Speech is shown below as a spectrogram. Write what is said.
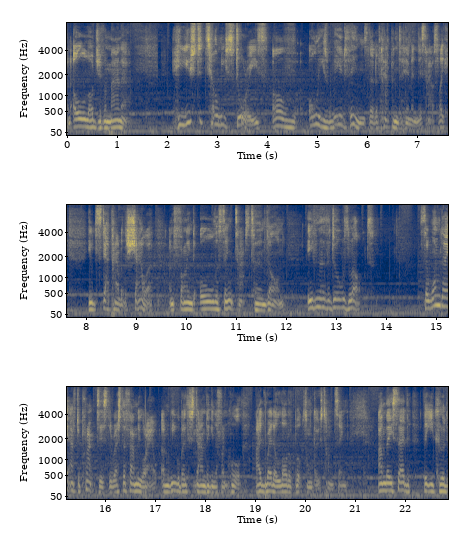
an old lodge of a manor. He used to tell me stories of all these weird things that had happened to him in this house. Like, he would step out of the shower and find all the sink taps turned on, even though the door was locked. So one day after practice, the rest of the family were out, and we were both standing in the front hall. I'd read a lot of books on ghost hunting, and they said that you could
